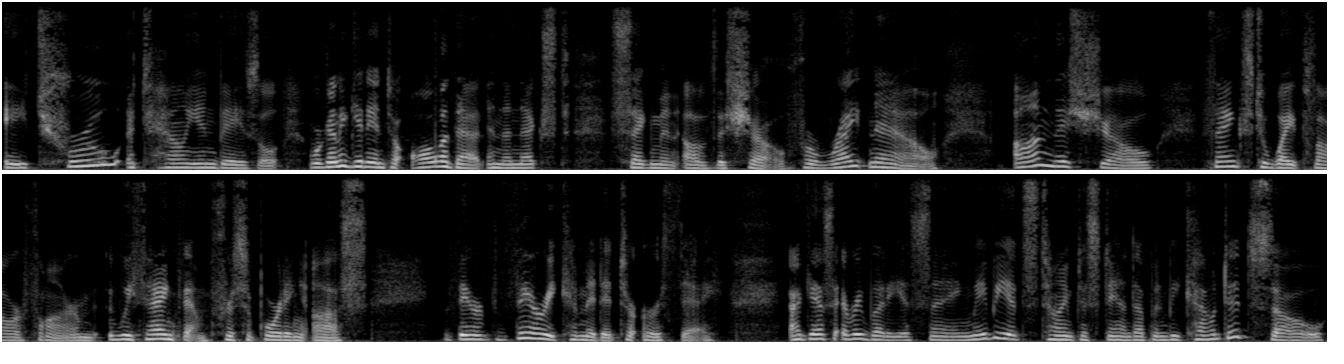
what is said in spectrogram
a true Italian basil. We're going to get into all of that in the next segment of the show. For right now, on this show, thanks to White Flower Farm, we thank them for supporting us. They're very committed to Earth Day. I guess everybody is saying maybe it's time to stand up and be counted. So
